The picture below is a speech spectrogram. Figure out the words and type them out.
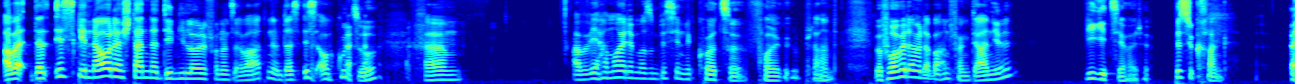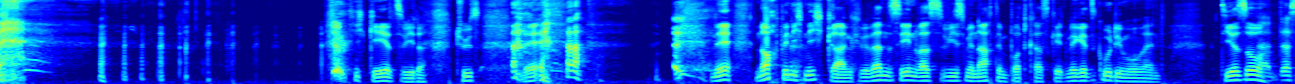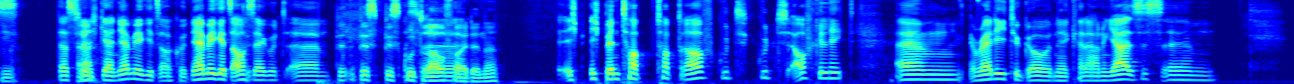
Aber das ist genau der Standard, den die Leute von uns erwarten und das ist auch gut so. ähm, aber wir haben heute mal so ein bisschen eine kurze Folge geplant. Bevor wir damit aber anfangen, Daniel, wie geht's dir heute? Bist du krank? ich gehe jetzt wieder. Tschüss. Nee. nee, noch bin ich nicht krank. Wir werden sehen, wie es mir nach dem Podcast geht. Mir geht's gut im Moment. Dir so? Ja, das, hm. Das höre ja? ich gern. Ja, mir geht's auch gut. Ja, mir geht's auch sehr gut. Ähm, bist, bist gut das, drauf äh, heute, ne? Ich, ich bin top, top drauf, gut, gut aufgelegt. Ähm, ready to go, ne, keine Ahnung. Ja, es ist, ähm,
